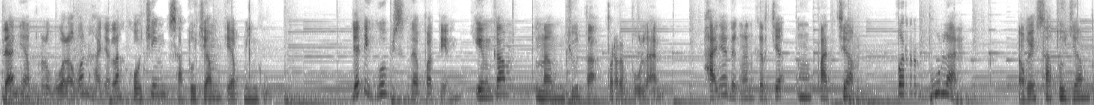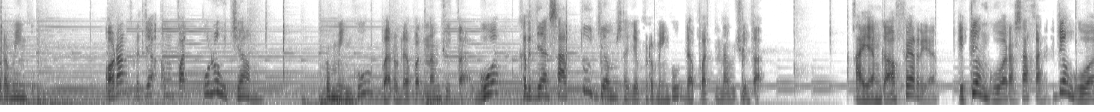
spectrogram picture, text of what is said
dan yang perlu gue lakukan hanyalah coaching satu jam tiap minggu. Jadi gue bisa dapetin income 6 juta per bulan hanya dengan kerja 4 jam per bulan. Oke, satu jam per minggu. Orang kerja 40 jam per minggu baru dapat 6 juta. Gue kerja satu jam saja per minggu dapat 6 juta. Kayak nggak fair ya. Itu yang gue rasakan. Itu yang gue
